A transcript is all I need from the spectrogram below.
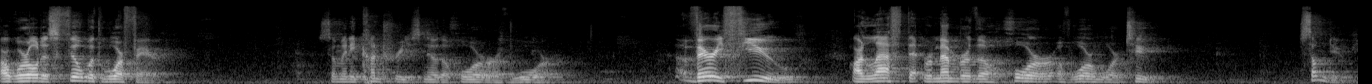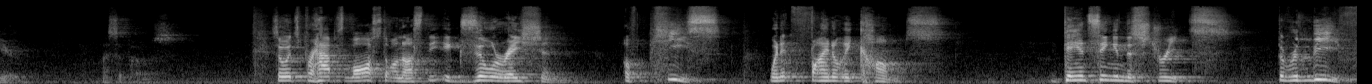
Our world is filled with warfare. So many countries know the horror of war. Very few are left that remember the horror of World War II. Some do here, I suppose. So it's perhaps lost on us the exhilaration of peace when it finally comes. Dancing in the streets, the relief,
